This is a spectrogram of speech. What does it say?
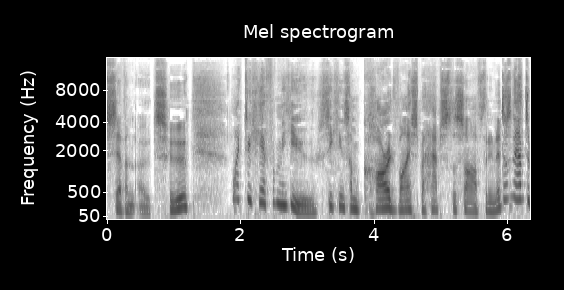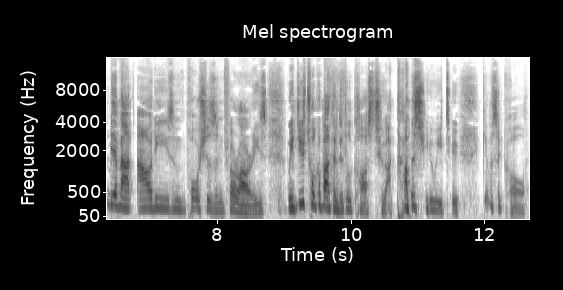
0702. I'd like to hear from you, seeking some car advice perhaps this afternoon. It doesn't have to be about Audis and Porsches and Ferraris. We do talk about the little cars too. I promise you we do. Give us a call.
